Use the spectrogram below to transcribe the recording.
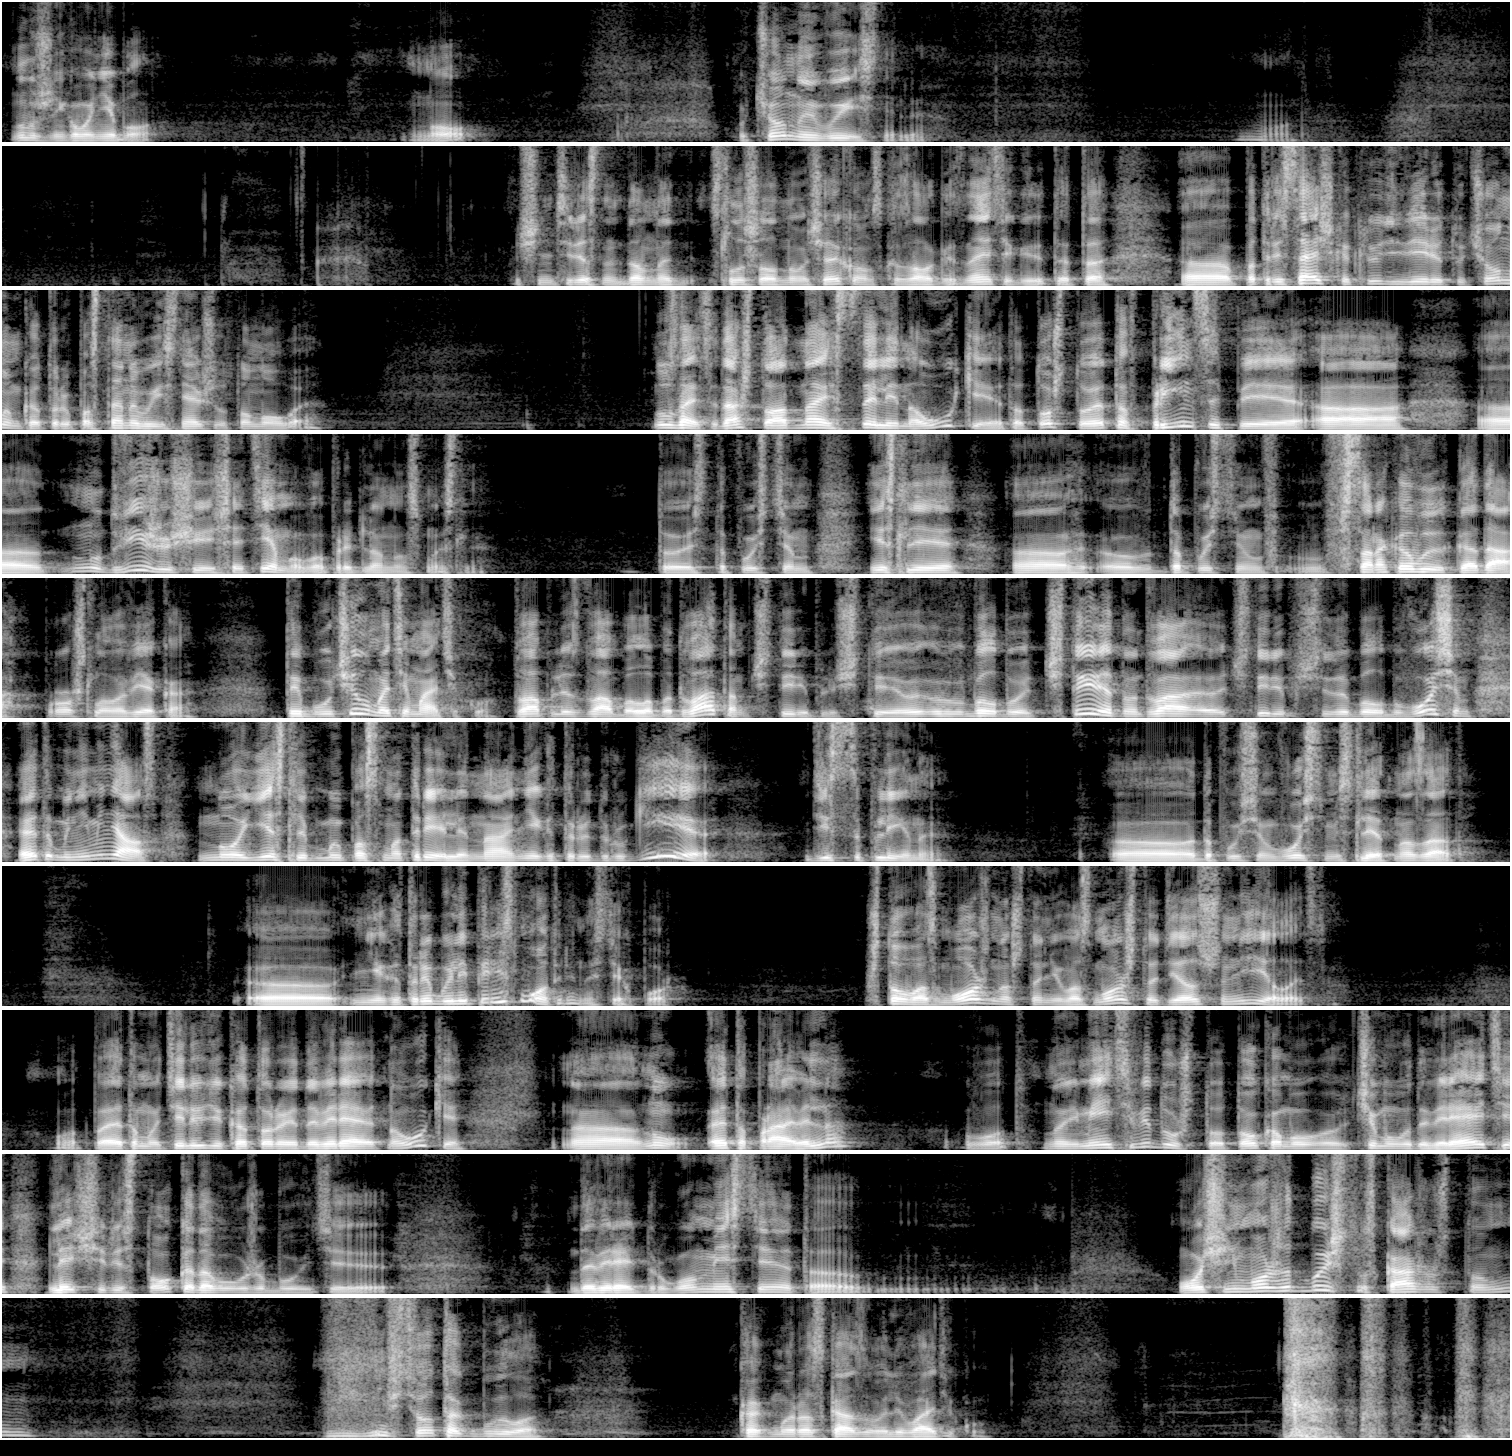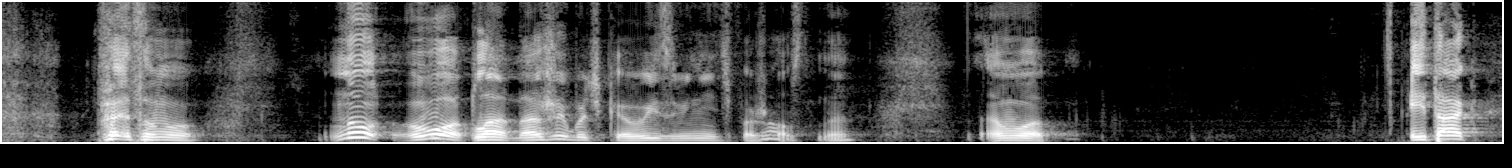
Ну, потому что никого не было. Но ученые выяснили. Вот. Очень интересно, недавно слышал одного человека, он сказал, говорит, знаете, говорит, это э, потрясающе, как люди верят ученым, которые постоянно выясняют что-то новое. Ну, знаете, да, что одна из целей науки это то, что это, в принципе, э, э, ну, движущаяся тема в определенном смысле. То есть, допустим, если, э, э допустим, в 40-х годах прошлого века ты бы учил математику, 2 плюс 2 было бы 2, там 4 плюс 4, э, было бы 4, там 2, 4 плюс 4 было бы 8, это бы не менялось. Но если бы мы посмотрели на некоторые другие дисциплины, э, допустим, 80 лет назад, э, некоторые были пересмотрены с тех пор. Что возможно, что невозможно, что делать, что не делается. Вот, поэтому те люди, которые доверяют науке, ну, это правильно, вот. Но имейте в виду, что то, кому, чему вы доверяете, лечь через то, когда вы уже будете доверять в другом месте, это очень может быть, что скажут, что не все так было, как мы рассказывали Вадику. Поэтому, ну вот, ладно, ошибочка, вы извините, пожалуйста. Да? Вот. Итак,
